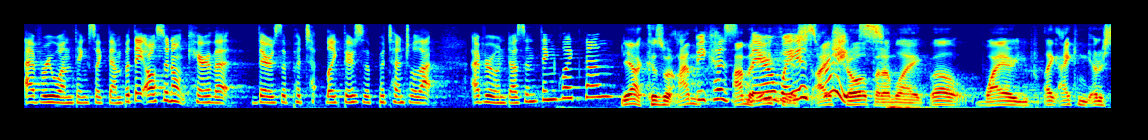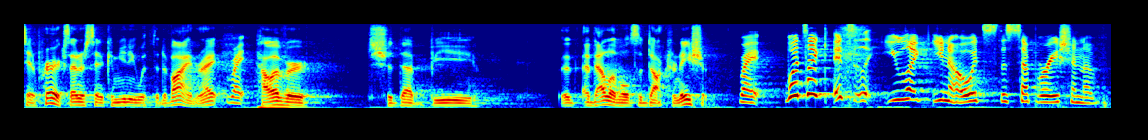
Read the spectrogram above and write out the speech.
everyone thinks like them, but they also don't care that there's a pot- like there's a potential that everyone doesn't think like them. yeah, because when I'm Because I'm their way atheist, is I show up and I'm like, well, why are you like? I can understand prayer because I understand communing with the divine, right? Right. However, should that be at that level? It's indoctrination. Right. Well, it's like it's like, you like you know it's the separation of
